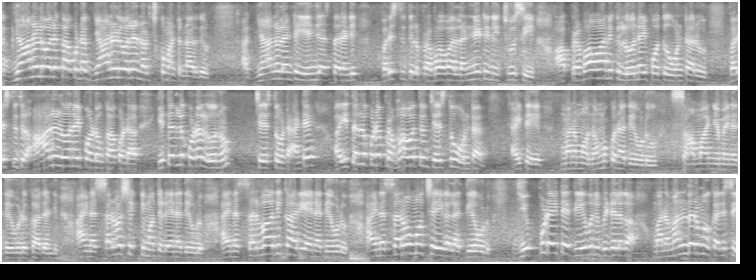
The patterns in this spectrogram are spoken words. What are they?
అజ్ఞానుల వల్ల కాకుండా జ్ఞానుల వల్లే నడుచుకోమంటున్నారు దేవుడు. అజ్ఞానులంటే ఏం చేస్తారండి? పరిస్థితుల ప్రభావాలన్నిటినీ చూసి ఆ ప్రభావానికి లోనైపోతూ ఉంటారు. పరిస్థితులు ఆలు లోనైపోవడం కాకుండా ఇతరులు కూడా లోను చేస్తూ ఉంటారు. అంటే ఆ ఇతరులు కూడా ప్రభావితం చేస్తూ ఉంటారు. అయితే మనము నమ్ముకున్న దేవుడు సామాన్యమైన దేవుడు కాదండి. ఆయన సర్వశక్తిమంతుడైన దేవుడు ఆయన సర్వాధికారి అయిన దేవుడు ఆయన సర్వము చేయగల దేవుడు. ఎప్పుడైతే దేవుని బిడ్డలుగా మనమందరము కలిసి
